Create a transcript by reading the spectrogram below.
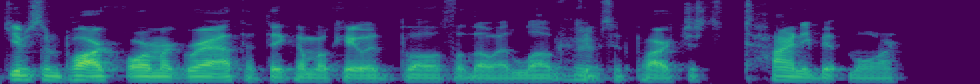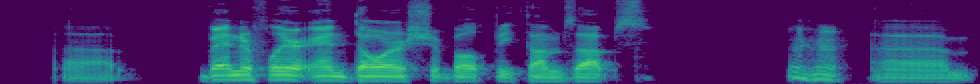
Gibson Park or McGrath, I think I'm okay with both, although I love Mhm. Gibson Park just a tiny bit more. Uh, van der Flier and Doris should both be thumbs ups. Mhm. Um,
